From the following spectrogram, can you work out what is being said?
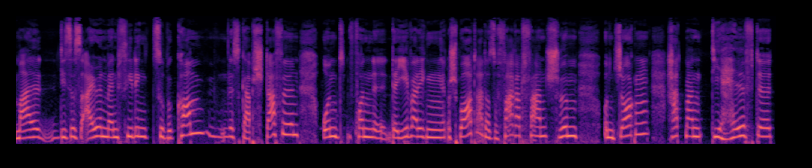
mal dieses Ironman-Feeling zu bekommen. Es gab Staffeln und von der jeweiligen Sportart, also Fahrradfahren, Schwimmen und Joggen, hat man die Hälfte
